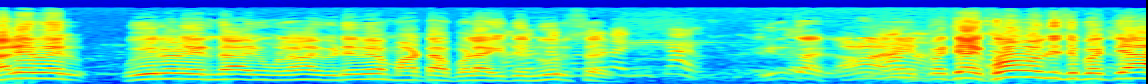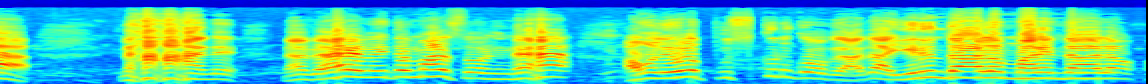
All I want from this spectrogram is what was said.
தலைவர் உயிரோடு இருந்தால் இவங்களெல்லாம் விடவே மாட்டா போல இது நூறு ச இருக்காரு. பத்தியா கோவம் வந்துச்சு பத்தியா நான் நான் வேற விதமா சொன்னேன். அவங்களை எவ்வளோ புஷ்குன்னு கோபம். அதான் இருந்தாலும் மறைந்தாலும்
